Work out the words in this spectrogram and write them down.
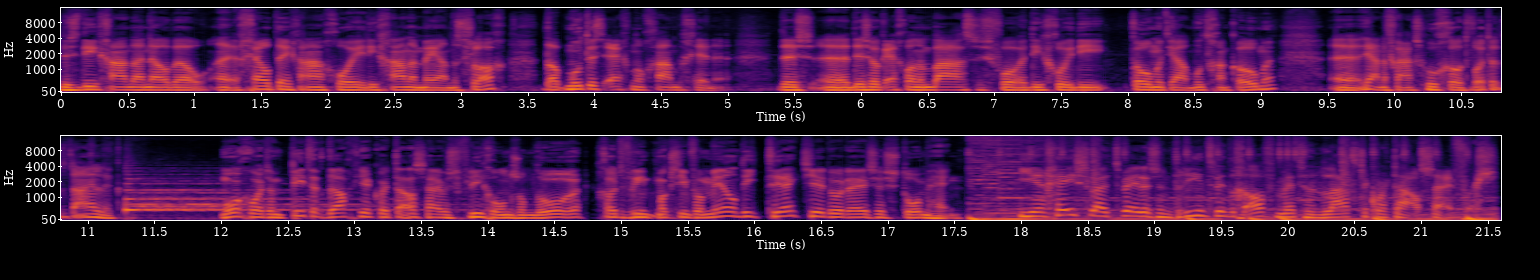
Dus die gaan daar nou wel uh, geld tegenaan gooien. Die gaan ermee aan de slag. Dat moet dus echt nog gaan beginnen. Dus uh, dit is ook echt wel een basis voor die groei die komend jaar moet gaan komen. ja, de vraag is hoe groot wordt het uiteindelijk? Morgen wordt een pittig dagje. Kwartaalcijfers vliegen ons om de oren. Grote vriend Maxime van Meel die trekt je door deze storm heen. ING sluit 2023 af met hun laatste kwartaalcijfers.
